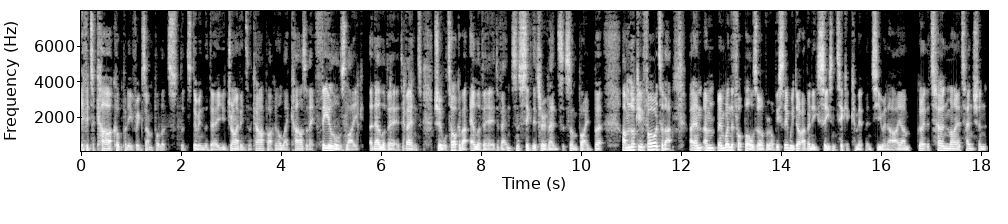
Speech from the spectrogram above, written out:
if it's a car company, for example, that's that's doing the day, you drive into the car park and all their cars, and it feels like an elevated event. I'm sure we'll talk about elevated events and signature events at some point, but I'm looking forward to that. And, and, and when the football's over, obviously, we don't have any season ticket commitments, you and I. I'm going to turn my attention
